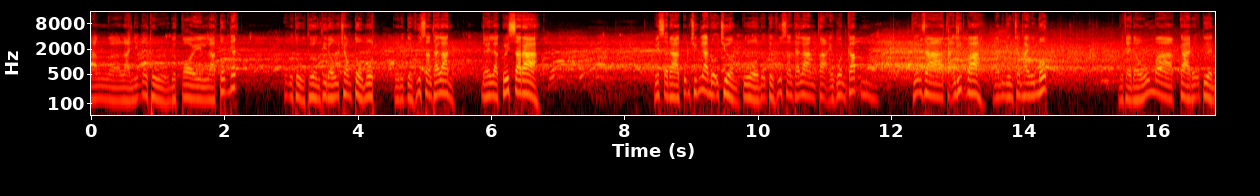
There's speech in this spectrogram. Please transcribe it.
đang ờ, là những cầu thủ được coi là tốt nhất. Những cầu thủ thường thi đấu trong tổ 1 của đội tuyển Futsal Thái Lan. Đây là Krisada. Krisada cũng chính là đội trưởng của đội tuyển Futsal Thái Lan tại World Cup ừ, diễn ra tại Litva năm 2021. một giải đấu mà cả đội tuyển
